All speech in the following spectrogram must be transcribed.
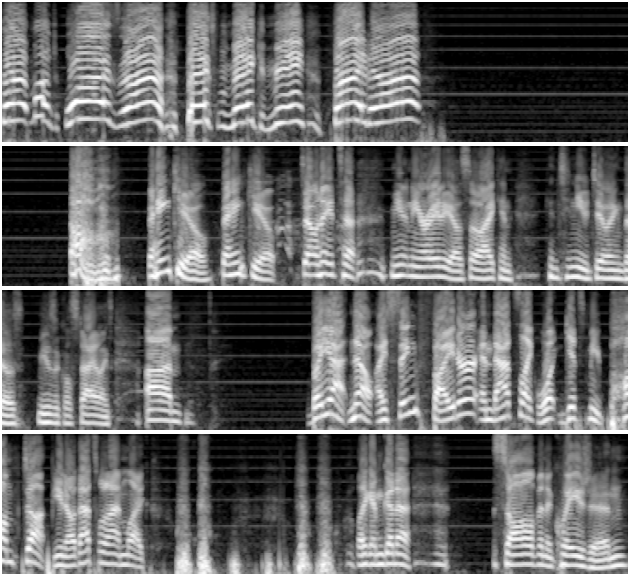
that much wiser. Thanks for making me fighter. Oh, thank you. Thank you. Donate to Mutiny Radio so I can continue doing those musical stylings. Um, but yeah, no, I sing fighter, and that's like what gets me pumped up. You know, that's when I'm like, like I'm gonna solve an equation.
